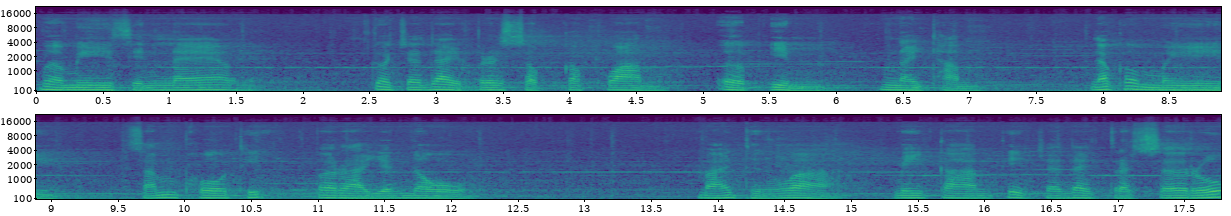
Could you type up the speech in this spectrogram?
เมื่อมีศีลแล้ว ก็จะได้ประสบกับความเอิบอิ่มในธรรม แล้วก็มีสัมโพธิปรายโน หมายถึงว่า มีการที่จะได้ตรัสรู้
